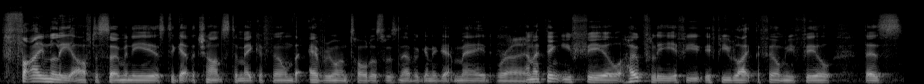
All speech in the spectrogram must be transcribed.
Finally, after so many years, to get the chance to make a film that everyone told us was never going to get made. Right. And I think you feel, hopefully, if you if you like the film, you feel there's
